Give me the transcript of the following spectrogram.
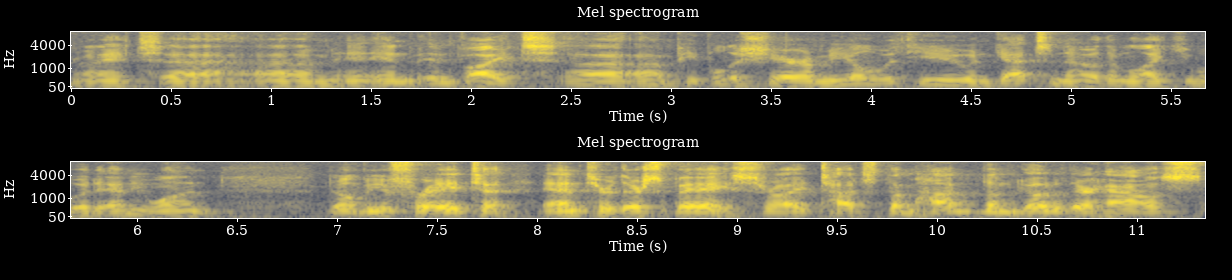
right? Uh, um, in, invite uh, uh, people to share a meal with you and get to know them like you would anyone. Don't be afraid to enter their space, right? Touch them, hug them, go to their house,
